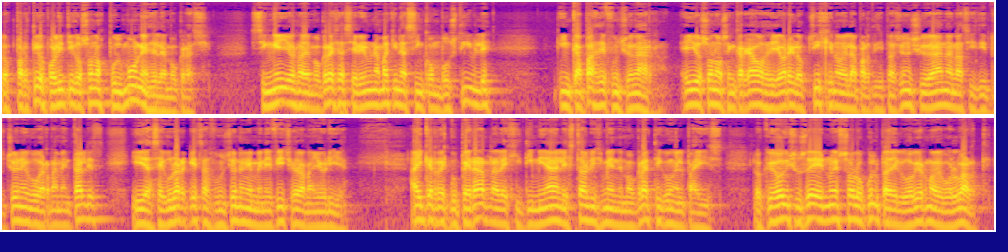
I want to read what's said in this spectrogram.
Los partidos políticos son los pulmones de la democracia. Sin ellos la democracia sería una máquina sin combustible, incapaz de funcionar. Ellos son los encargados de llevar el oxígeno de la participación ciudadana en las instituciones gubernamentales y de asegurar que éstas funcionen en beneficio de la mayoría. Hay que recuperar la legitimidad del establishment democrático en el país. Lo que hoy sucede no es solo culpa del gobierno de Boluarte,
